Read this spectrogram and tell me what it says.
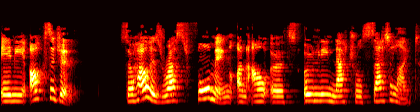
any oxygen. So how is rust forming on our Earth's only natural satellite?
